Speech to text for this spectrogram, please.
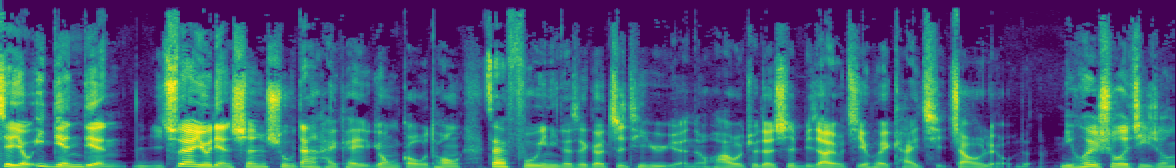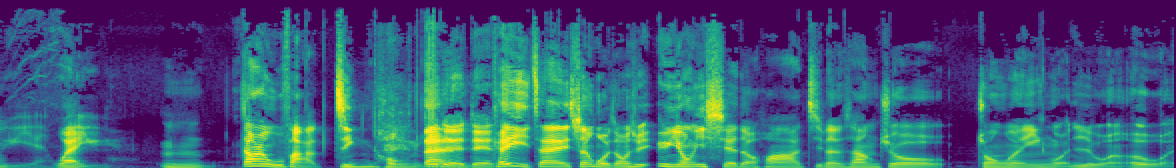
借有一点点，虽然有点生疏，但还可以用沟通。再辅以你的这个肢体语言的话，我觉得是比较有机会开启交流的。你会说几种语言？外语？嗯，当然无法精通，但对对对，可以在生活中去运用一些的话，基本上就中文、英文、日文、俄文、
